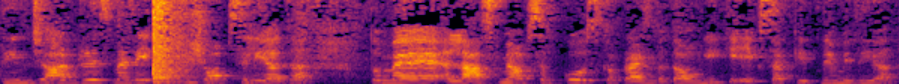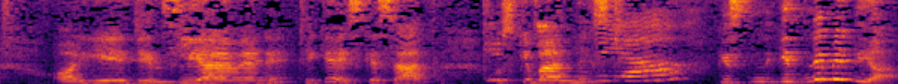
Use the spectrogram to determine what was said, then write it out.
तीन चार ड्रेस मैंने एक ही शॉप से लिया था। तो मैं लास्ट में आप सबको उसका प्राइस बताऊँगी कि एक साथ कितने में दिया। और ये जींस लिया है मैंने ठीक है इसके साथ। उसके बाद नेक्स्ट कितने में दिया?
